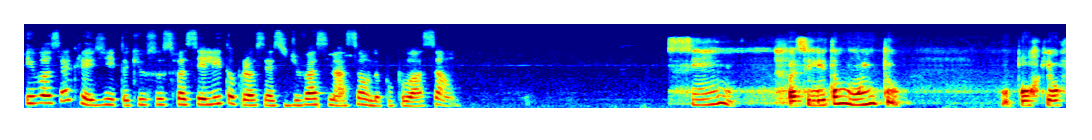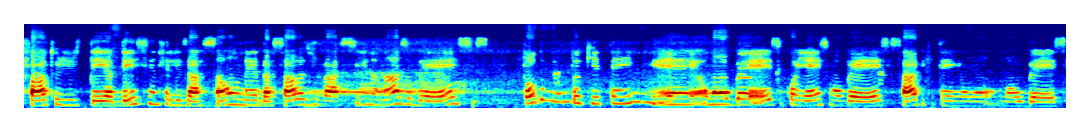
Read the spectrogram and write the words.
E você acredita que o SUS facilita o processo de vacinação da população? Sim, facilita muito. Porque o fato de ter a descentralização né, das salas de vacina nas UBSs, todo mundo aqui tem é, uma UBS, conhece uma UBS, sabe que tem uma, uma UBS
